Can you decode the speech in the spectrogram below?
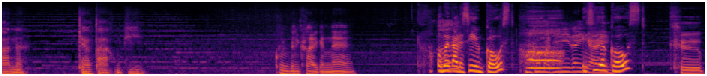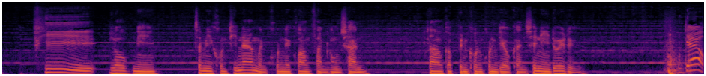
บ้านนะ แก้วตาของพี่ คุณเป็นใครกันแน่ Oh my god, is he a ghost? คุณเข้ามาที่นี่ได้ไง Is he a ghost? คือพี่โลกนี้จะมีคนที่หน้าเหมือนคนในความฝันของฉันราวกับเป็นคนคนเดียวกันเช่นนี้ด้วยหรือคุณแก้ว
